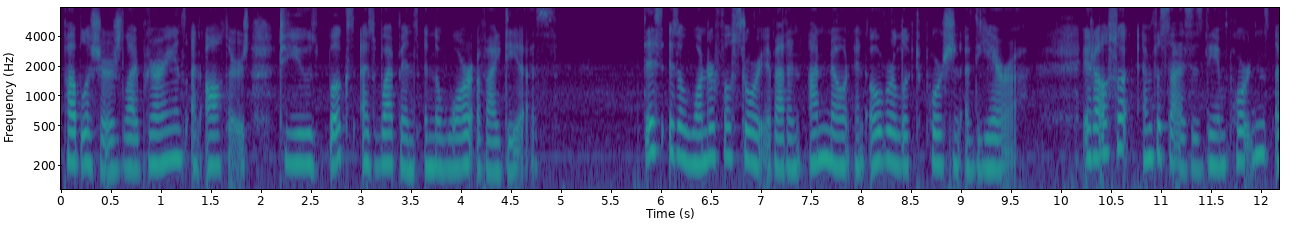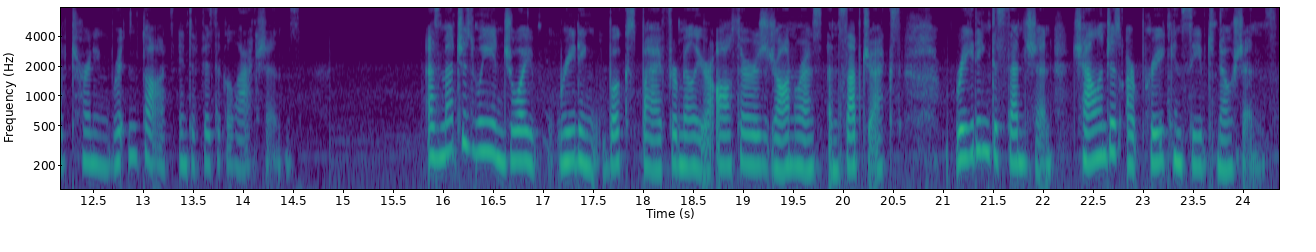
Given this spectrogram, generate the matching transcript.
publishers, librarians, and authors to use books as weapons in the war of ideas. This is a wonderful story about an unknown and overlooked portion of the era. It also emphasizes the importance of turning written thoughts into physical actions. As much as we enjoy reading books by familiar authors, genres, and subjects, reading dissension challenges our preconceived notions.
